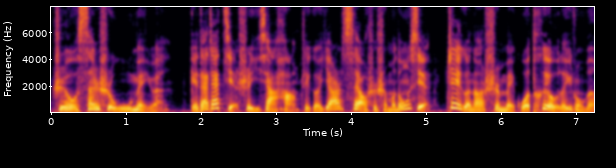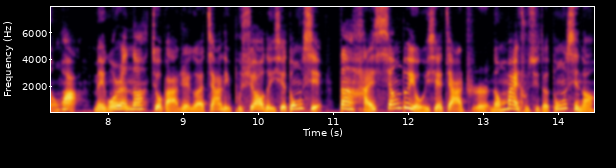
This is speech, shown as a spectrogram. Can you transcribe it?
只有三十五美元。给大家解释一下哈，这个 yard sale 是什么东西？这个呢是美国特有的一种文化。美国人呢就把这个家里不需要的一些东西，但还相对有一些价值能卖出去的东西呢，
